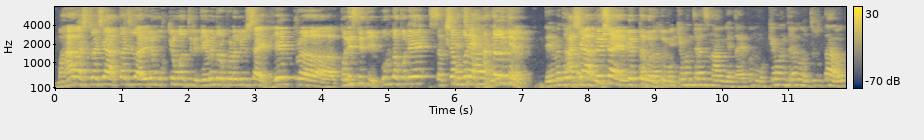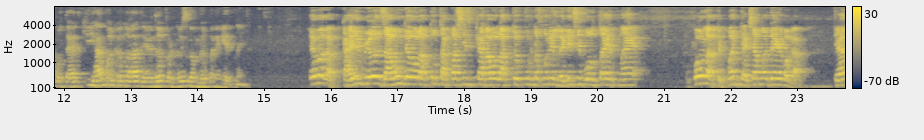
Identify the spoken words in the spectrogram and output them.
महाराष्ट्राचे आताचे झालेले मुख्यमंत्री देवेंद्र फडणवीस साहेब हे प्र- परिस्थिती पूर्णपणे सक्षमपणे हाताळतील. देवेंद्र अशी अपेक्षा आहे व्यक्त करतो मुख्यमंत्र्यांचं नाव घेत आहे पण मुख्यमंत्र्यांवरती सुद्धा आरोप होत आहेत की ह्या प्रकरणाला देवेंद्र फडणवीस गंभीरपणे घेत नाही हे बघा काही वेळ जाऊन द्यावा लागतो तपासी करावा लागतो पूर्णपणे लगेच बोलता येत नाही. होऊ लागते पण त्याच्यामध्ये हे बघा त्या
